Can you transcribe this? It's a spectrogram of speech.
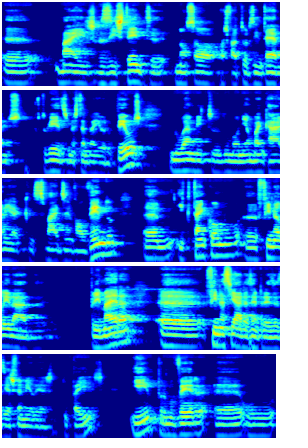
eh, mais resistente não só aos fatores internos portugueses, mas também europeus no âmbito de uma união bancária que se vai desenvolvendo um, e que tem como uh, finalidade primeira uh, financiar as empresas e as famílias do país e promover uh, o,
